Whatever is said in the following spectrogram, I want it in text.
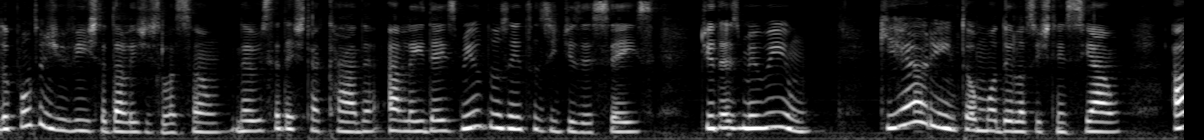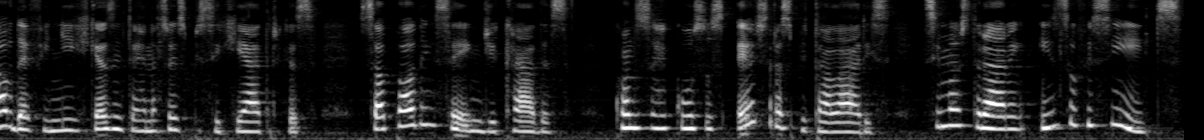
Do ponto de vista da legislação, deve ser destacada a Lei 10.216 de 2001, que reorientou o modelo assistencial ao definir que as internações psiquiátricas só podem ser indicadas quando os recursos extra-hospitalares se mostrarem insuficientes,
